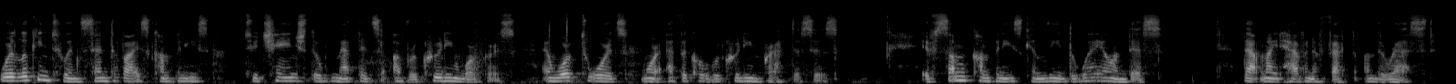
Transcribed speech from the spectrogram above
We're looking to incentivize companies to change the methods of recruiting workers and work towards more ethical recruiting practices. If some companies can lead the way on this, that might have an effect on the rest.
